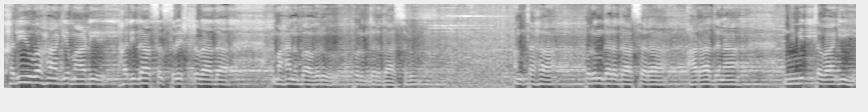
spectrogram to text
ಹರಿಯುವ ಹಾಗೆ ಮಾಡಿ ಹರಿದಾಸ ಶ್ರೇಷ್ಠರಾದ ಮಹಾನುಭಾವರು ಪುರಂದರದಾಸರು. ಅಂತಹ ಪುರಂದರದಾಸರ ಆರಾಧನಾ ನಿಮಿತ್ತವಾಗಿ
